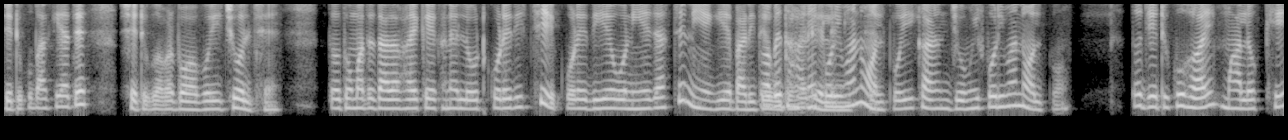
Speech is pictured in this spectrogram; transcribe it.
যেটুকু বাকি আছে সেটুকু আবার বই চলছে। তো তোমাদের দাদাভাইকে এখানে লোড করে দিচ্ছি করে দিয়ে ও নিয়ে যাচ্ছে নিয়ে গিয়ে বাড়িতে তবে ধানের পরিমাণ অল্পই, কারণ জমির পরিমাণ অল্প। তো যেটুকু হয় মা লক্ষ্মী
